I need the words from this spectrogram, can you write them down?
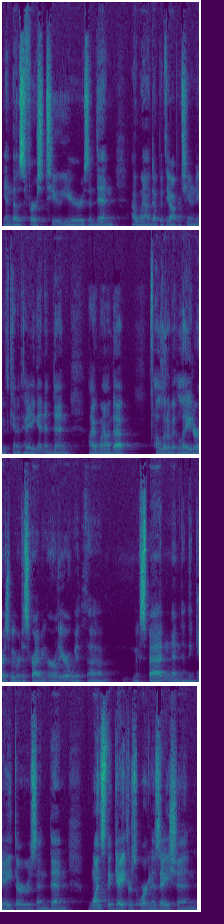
in those first two years. And then I wound up with the opportunity with Kenneth Hagin. And then I wound up a little bit later, as we were describing earlier, with um, McSpadden and, and the Gaithers. And then once the Gaithers organization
